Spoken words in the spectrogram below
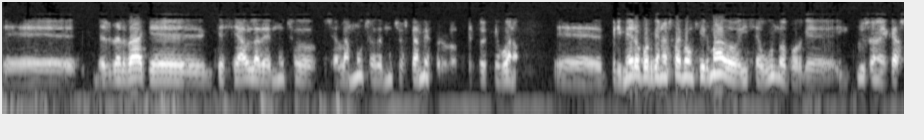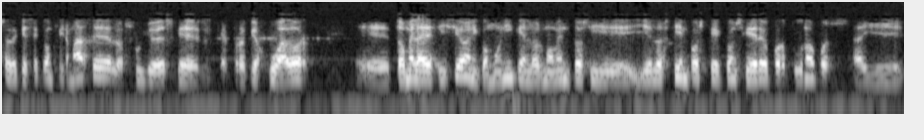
Eh, es verdad que, que, se habla de mucho, se habla mucho de muchos cambios, pero lo cierto es que bueno, eh, primero porque no está confirmado y segundo porque incluso en el caso de que se confirmase, lo suyo es que el propio jugador eh, tome la decisión y comunique en los momentos y, y, en los tiempos que considere oportuno, pues ahí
